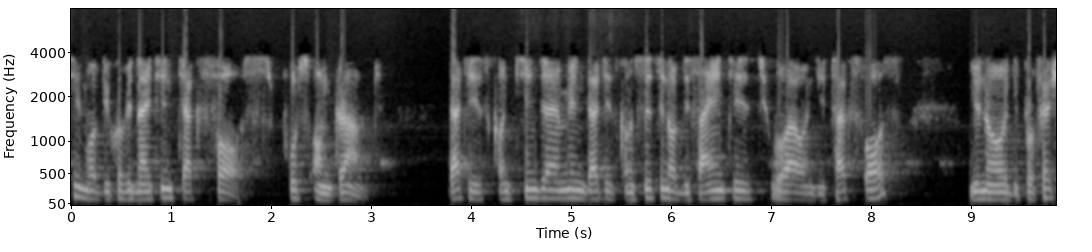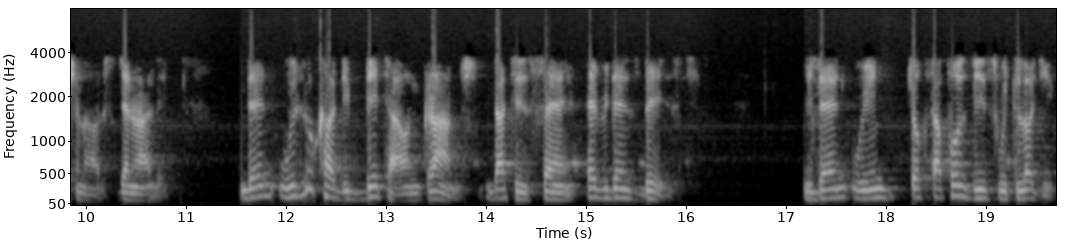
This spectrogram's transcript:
team of the COVID-19 task force on ground. That is contingent, I mean, that is consisting of the scientists who are on the task force, you know, the professionals generally. Then we look at the data on ground, that is uh, evidence-based. Then we juxtapose this with logic.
